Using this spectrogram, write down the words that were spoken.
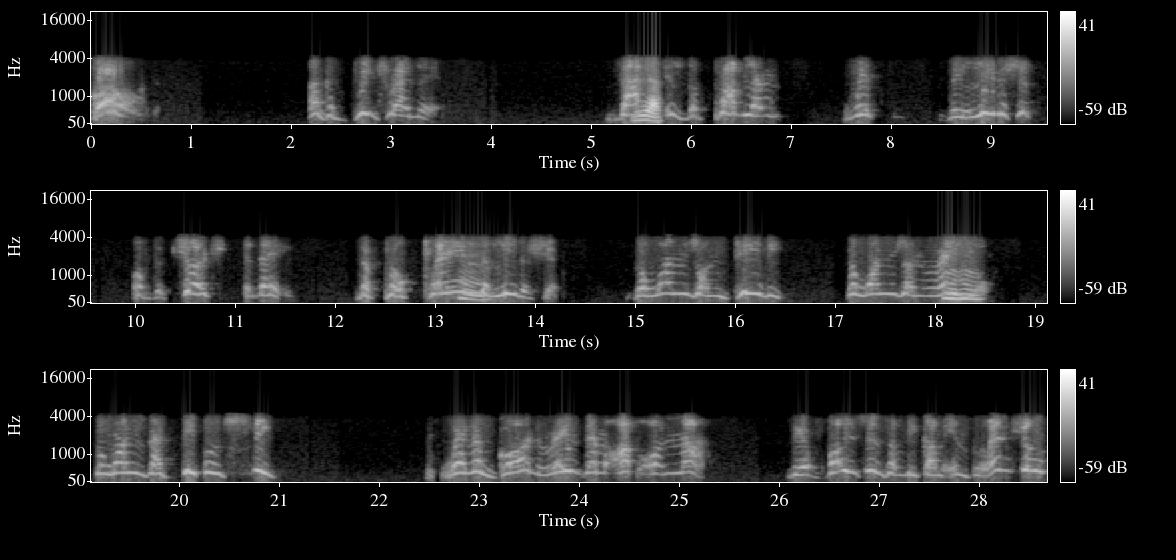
God. I could preach right there. That is Yes. the problem with the leadership of the church today. The proclaimed Hmm. leadership, the ones on TV, the ones on radio, the ones that people see. Whether God raised them up or not, their voices have become influential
